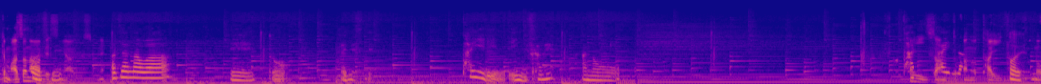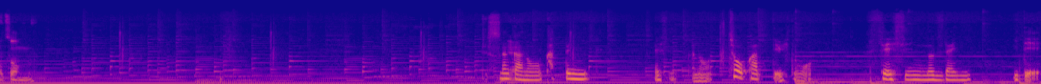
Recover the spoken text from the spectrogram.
でもあざなは別にあるんですよね。あざなは、えーっと、あれですね。大輪でいいんですかね。あの、泰山とかの泰望む。ですね。なんかあの、勝手に、ですね、あの、長歌っていう人も、精神の時代にいて、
